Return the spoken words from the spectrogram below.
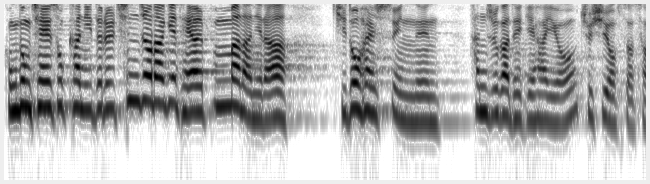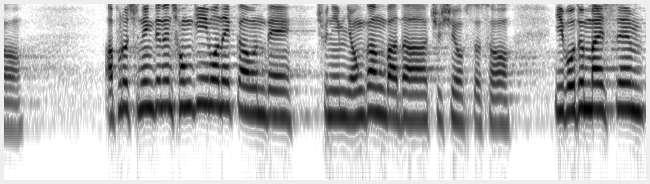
공동체에 속한 이들을 친절하게 대할 뿐만 아니라 기도할 수 있는 한 주가 되게 하여 주시옵소서. 앞으로 진행되는 정기 임원회 가운데 주님 영광 받아 주시옵소서. 이 모든 말씀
